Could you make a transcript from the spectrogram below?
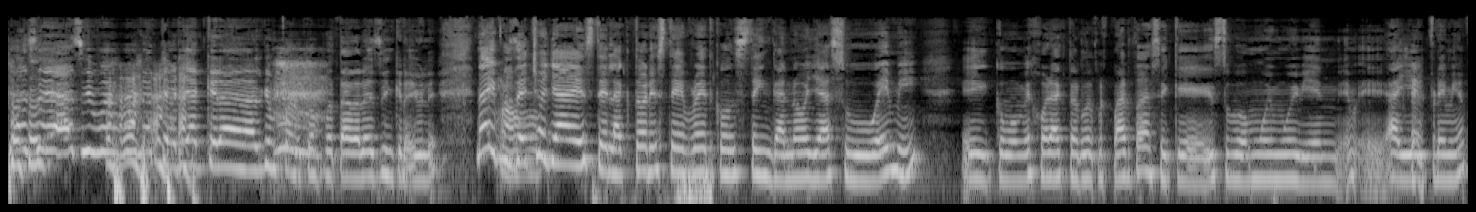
o sea, sí fue una teoría que era alguien por computadora, es increíble. No, y pues de hecho ya este, el actor este Brett Goldstein ganó ya su Emmy. Eh, como mejor actor de reparto, así que estuvo muy muy bien eh, ahí el premio.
